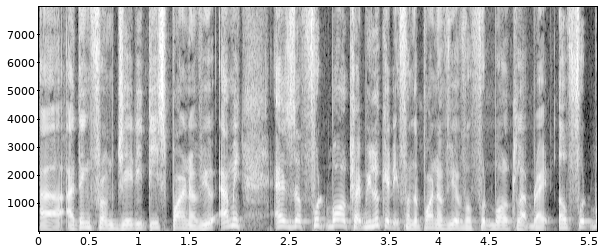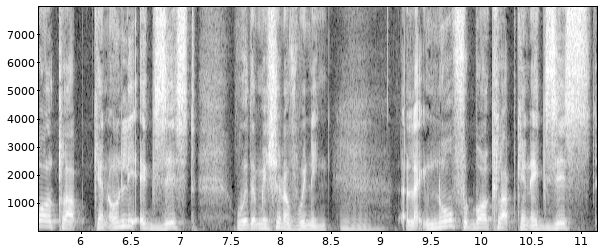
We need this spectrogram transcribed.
Uh, I think from JDT's point of view, I mean, as a football club, you look at it from the point of view of a football club, right? A football club can only exist with a mission of winning. Like no football club can exist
